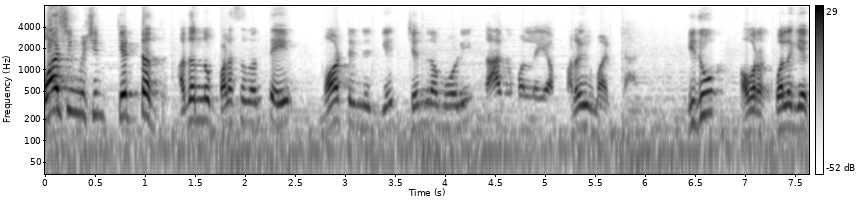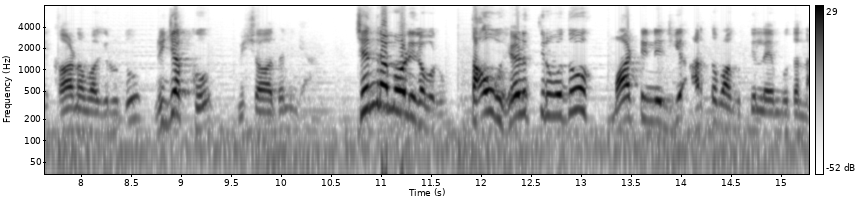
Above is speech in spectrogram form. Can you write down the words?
ವಾಷಿಂಗ್ ಮಿಷಿನ್ ಕೆಟ್ಟದ್ದು, ಅದನ್ನು ಬಳಸದಂತೆ ಮಾರ್ಟಿನೆಜ್ಗೆ ಚಂದ್ರಮೌಳಿ ನಾಗಮಲ್ಲಯ್ಯ ಮನವಿ ಮಾಡಿದ್ದಾರೆ. ಇದು ಅವರ ಕೊಲೆಗೆ ಕಾರಣವಾಗಿರುವುದು ನಿಜಕ್ಕೂ ವಿಷಾದನೀಯ. ಚಂದ್ರಮೌಳಿರವರು ತಾವು ಹೇಳುತ್ತಿರುವುದು ಮಾರ್ಟಿನೇಜ್ಗೆ ಅರ್ಥವಾಗುತ್ತಿಲ್ಲ ಎಂಬುದನ್ನ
